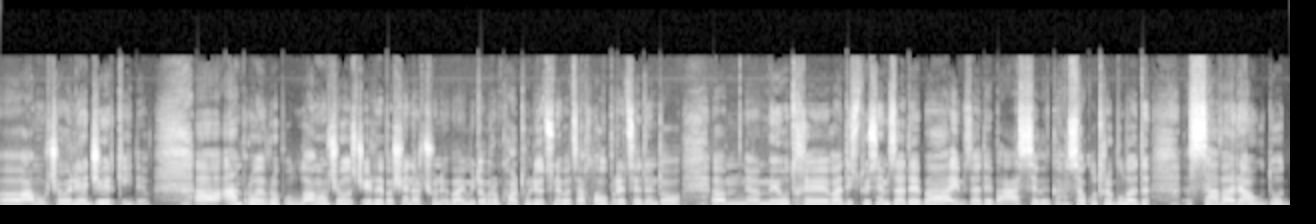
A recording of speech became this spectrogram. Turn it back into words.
ამორჩეველია ჯერ კიდევ. ამ პროევროპულ ამორჩეულს ჭირდება შენარჩუნება, იმიტომ რომ ქართული ოცნებაც ახლა უპრეცედენტო მეოთხე ვადისთვის ემზადება, ემზადება ასევე განსაკუთრებულად სავარაუდოდ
